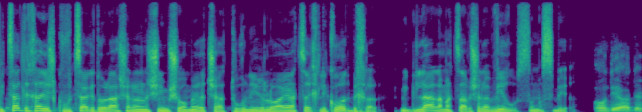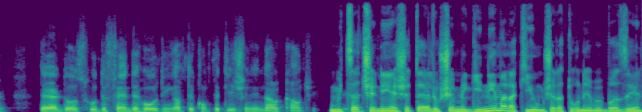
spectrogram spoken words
מצד אחד יש קבוצה גדולה של אנשים שאומרת שהטורניר לא היה צריך לקרות בכלל, בגלל המצב של הווירוס, הוא מסביר. ומצד שני יש את אלו שמגינים על הקיום של הטורניר בברזיל,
